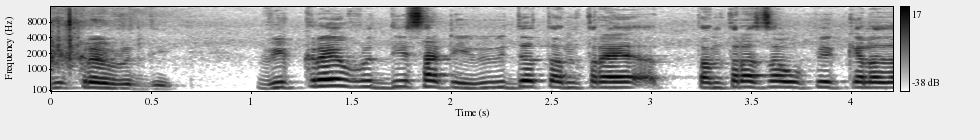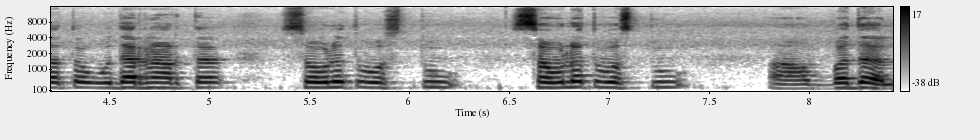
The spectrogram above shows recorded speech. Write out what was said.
विक्रय वृद्धी. विक्रय वृद्धीसाठी विविध तंत्र तंत्राचा उपयोग केला जातो. उदाहरणार्थ सवलत वस्तू सवलत वस्तू बदल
